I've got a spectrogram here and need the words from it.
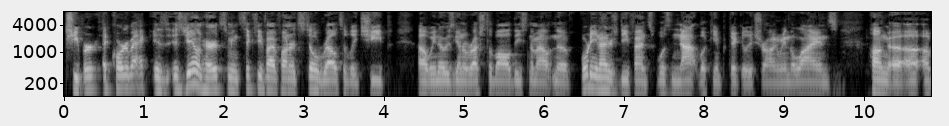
cheaper at quarterback is is Jalen Hurts. I mean, sixty five hundred still relatively cheap. Uh, we know he's going to rush the ball a decent amount. And the 49ers defense was not looking particularly strong. I mean, the Lions hung a, a,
